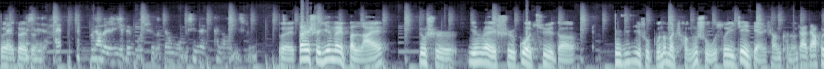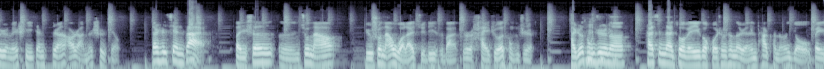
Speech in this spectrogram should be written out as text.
对，对对对，但是还重要的人也被抹去了，在我们现在看到的历史中。对，但是因为本来就是因为是过去的信息技术不那么成熟，所以这一点上可能大家会认为是一件自然而然的事情，但是现在。本身，嗯，就拿，比如说拿我来举例子吧，就是海哲同志。海哲同志呢，他现在作为一个活生生的人，他可能有被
